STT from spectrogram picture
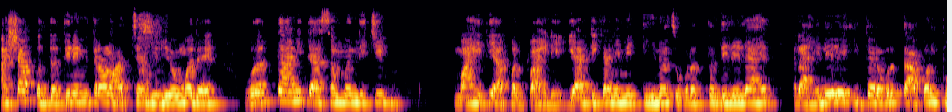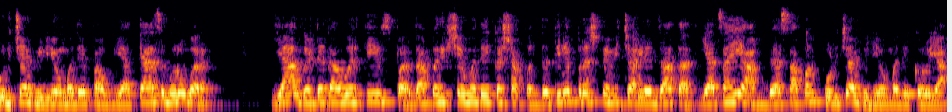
अशा पद्धतीने मित्रांनो आजच्या व्हिडिओमध्ये वृत्त आणि त्यासंबंधीची माहिती आपण पाहिली. या ठिकाणी मी तीनच वृत्त दिलेले आहेत. राहिलेले इतर वृत्त आपण पुढच्या व्हिडिओमध्ये पाहूया. त्याचबरोबर या घटकावरती स्पर्धा परीक्षेमध्ये कशा पद्धतीने प्रश्न विचारले जातात याचाही अभ्यास आपण पुढच्या व्हिडिओमध्ये करूया.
